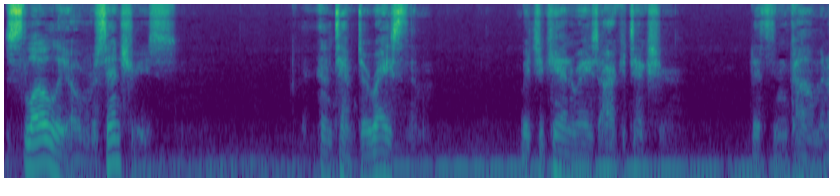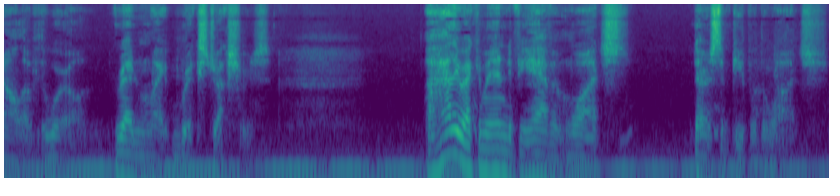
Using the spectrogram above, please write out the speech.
slowly over centuries, an attempt to erase them but you can't erase architecture that's in common all over the world red and white brick structures. I highly recommend if you haven't watched, there are some people to watch.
